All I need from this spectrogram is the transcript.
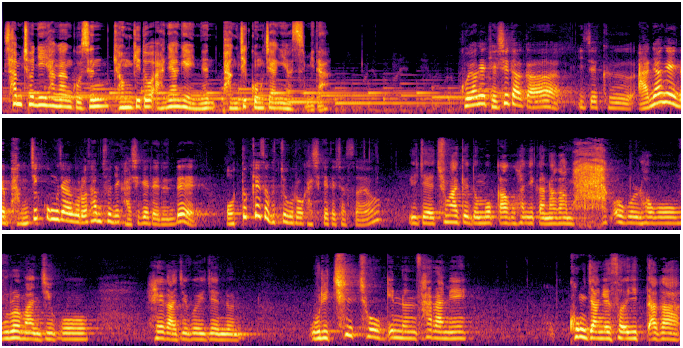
삼촌이 향한 곳은 경기도 안양에 있는 방직 공장이었습니다. 고향에 계시다가 이제 그 안양에 있는 방직 공장으로 삼촌이 가시게 되는데 어떻게 해서 그쪽으로 가시게 되셨어요? 이제 중학교도 못 가고 하니까 나가 막 억울하고 울어만지고 해가지고 이제는 우리 친척 있는 사람이 공장에서 있다가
